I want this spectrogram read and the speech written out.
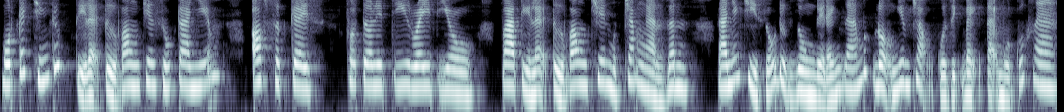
Một cách chính thức, tỷ lệ tử vong trên số ca nhiễm Observed Fatality ratio) và tỷ lệ tử vong trên 100.000 dân là những chỉ số được dùng để đánh giá mức độ nghiêm trọng của dịch bệnh tại một quốc gia.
